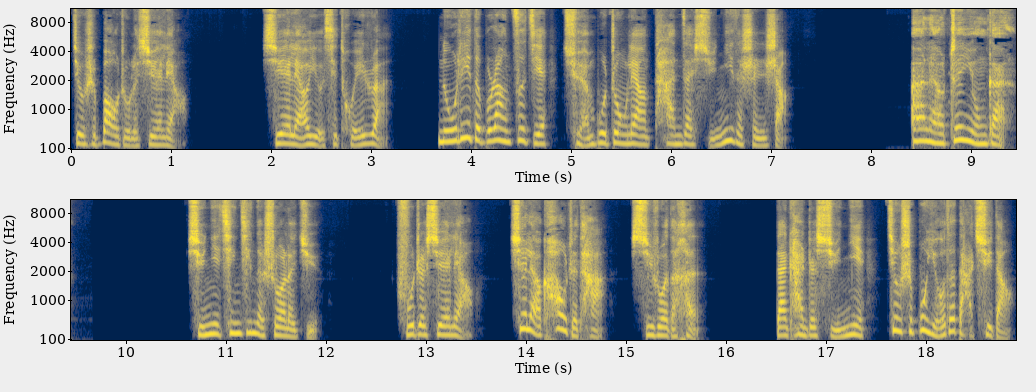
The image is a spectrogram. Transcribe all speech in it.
就是抱住了薛了。薛了有些腿软，努力的不让自己全部重量摊在许逆的身上。阿了真勇敢。许逆轻轻的说了句：“扶着薛了。”薛了靠着他，虚弱的很。但看着许逆，就是不由得打趣道：“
